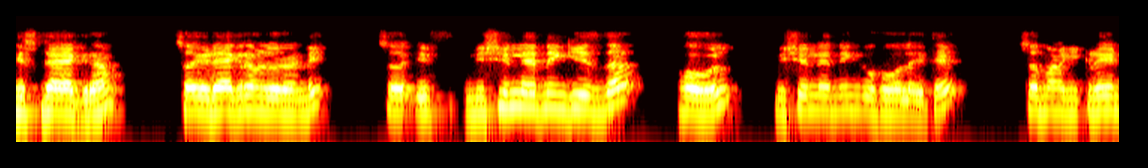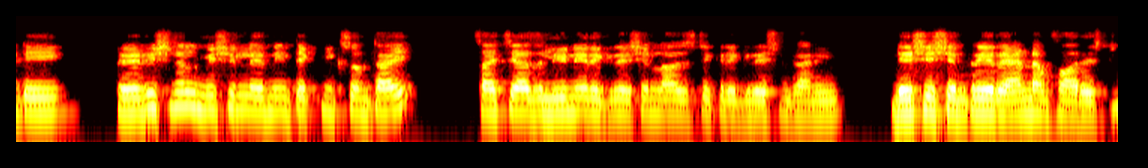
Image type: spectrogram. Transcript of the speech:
this diagram so ఈ డయాగ్రామ్ చూడండి. So if machine learning is the whole machine learning whole అయితే సో మనకి ఇక్కడ ఏంటి? ట్రెడిషనల్ మిషన్ లెర్నింగ్ టెక్నిక్స్ ఉంటాయి such as linear regression logistic regression కానీ decision tree random forest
